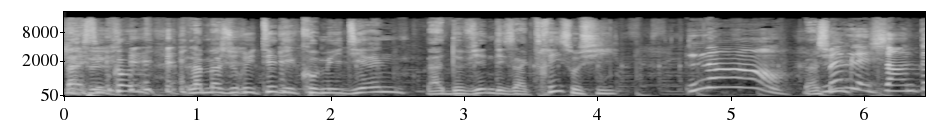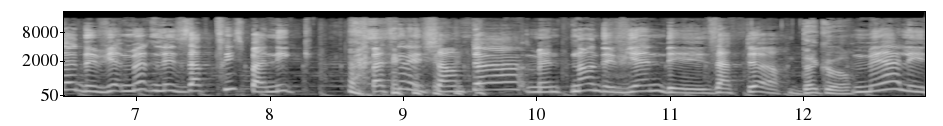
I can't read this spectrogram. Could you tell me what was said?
Bah, c'est comme la majorité des comédiennes bah, deviennent des actrices aussi. Non Bah, si. Même les chanteurs deviennent, même les actrices paniquent. Parce que les chanteurs maintenant deviennent des acteurs. D'accord. Mais les,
